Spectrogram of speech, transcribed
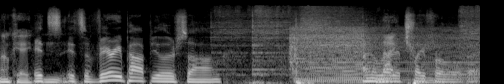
Okay. It's mm. it's a very popular song. I'm gonna let it play Train. for a little bit.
